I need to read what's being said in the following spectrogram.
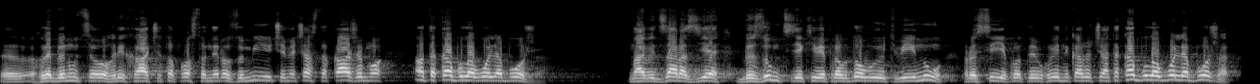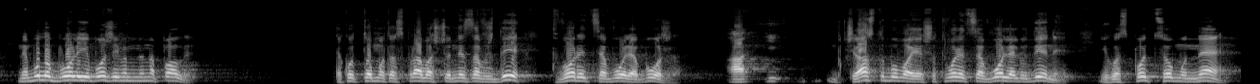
е, глибину цього гріха, чи то просто не розуміючи, ми часто кажемо, а така була воля Божа. Навіть зараз є безумці, які виправдовують війну Росії проти України, кажучи, а така була воля Божа. Не було волі Божої, ми не напали. Так от тому та справа, що не завжди твориться воля Божа. А і часто буває, що твориться воля людини, і Господь цьому не,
